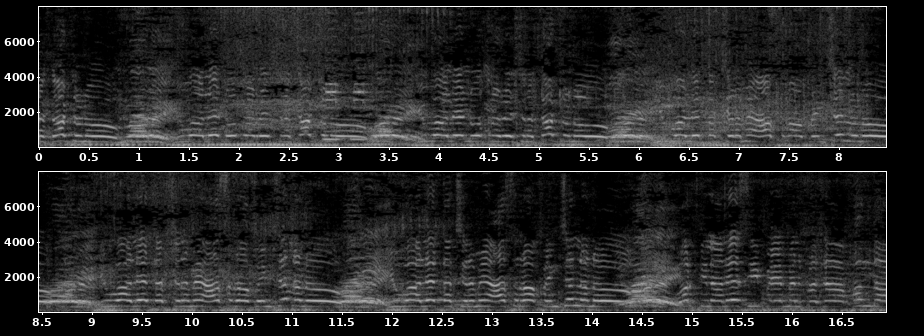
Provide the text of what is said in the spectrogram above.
రేసిన కార్డులను. ఇవ్వాలే. నూతన రేసిన కార్డులను. ఇవ్వాలే. నూతన రేసిన కార్డులను. ఇవ్వాలే. తక్షణమే ఆసరా పెన్షన్లను. ఇవ్వాలే. తక్షణమే ఆసరా పెన్షన్లను. ఇవ్వాలే. తక్షణమే ఆసరా పెన్షన్లను. వర్తిలాలే సిపిఎంఎల్ ప్రజా పందా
